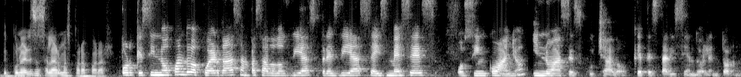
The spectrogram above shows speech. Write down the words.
de poner esas alarmas para parar. Porque si no, cuando acuerdas, han pasado dos días, tres días, seis meses, o cinco años y no has escuchado qué te está diciendo el entorno.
